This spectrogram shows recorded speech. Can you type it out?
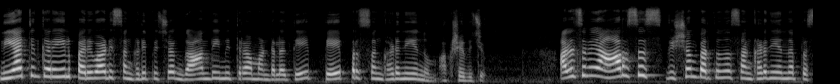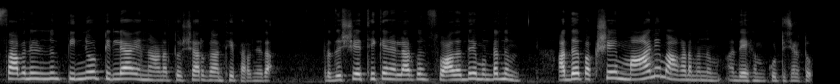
നെയ്യാറ്റിൻകരയിൽ പരിപാടി സംഘടിപ്പിച്ച ഗാന്ധി മിത്ര മണ്ഡലത്തെ പേപ്പർ സംഘടനയെന്നും ആക്ഷേപിച്ചു. അതേസമയം ആർ എസ് എസ് വിഷം പരത്തുന്ന സംഘടനയെന്ന പ്രസ്താവനയിൽ നിന്നും പിന്നോട്ടില്ല എന്നാണ് തുഷാർ ഗാന്ധി പറഞ്ഞത്. പ്രതിഷേധിക്കാൻ എല്ലാവർക്കും സ്വാതന്ത്ര്യമുണ്ടെന്നും അത് പക്ഷേ മാന്യമാകണമെന്നും അദ്ദേഹം കൂട്ടിച്ചേർത്തു.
